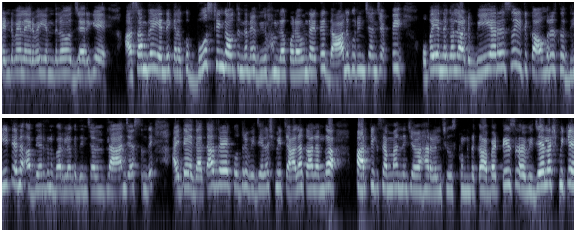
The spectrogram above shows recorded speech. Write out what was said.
రెండు వేల ఇరవై ఎనిమిదిలో జరిగే అసెంబ్లీ ఎన్నికలకు బూస్టింగ్ అవుతుందనే వ్యూహంలో కూడా ఉంది. అయితే దాని గురించి అని చెప్పి ఉప ఎన్నికల్లో అటు బీఆర్ఎస్ ఇటు కాంగ్రెస్కు ధీటైన అభ్యర్థిని బరిలోకి దించాలని ప్లాన్ చేస్తుంది. అయితే దత్తాత్రేయ కూతురు విజయలక్ష్మి చాలా కాలంగా పార్టీకి సంబంధించిన వ్యవహారాలను చూసుకుంటుంది కాబట్టి సో విజయలక్ష్మికే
